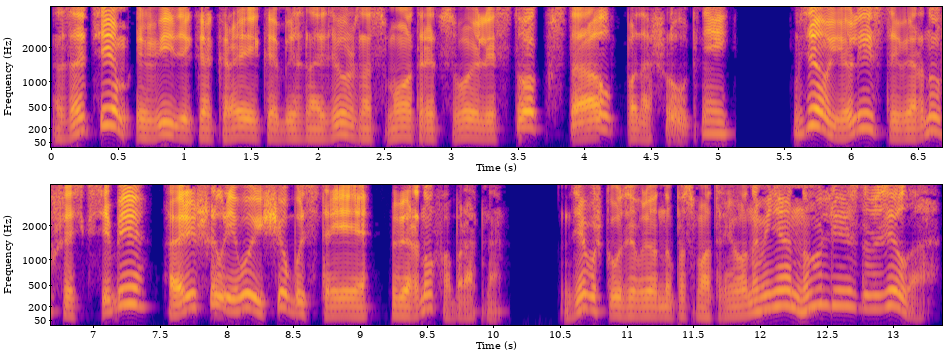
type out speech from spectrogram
затем, видя, как Рейка безнадежно смотрит свой листок, встал, подошел к ней, взял ее лист и, вернувшись к себе, решил его еще быстрее, вернув обратно. Девушка удивленно посмотрела на меня, но лист взяла.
